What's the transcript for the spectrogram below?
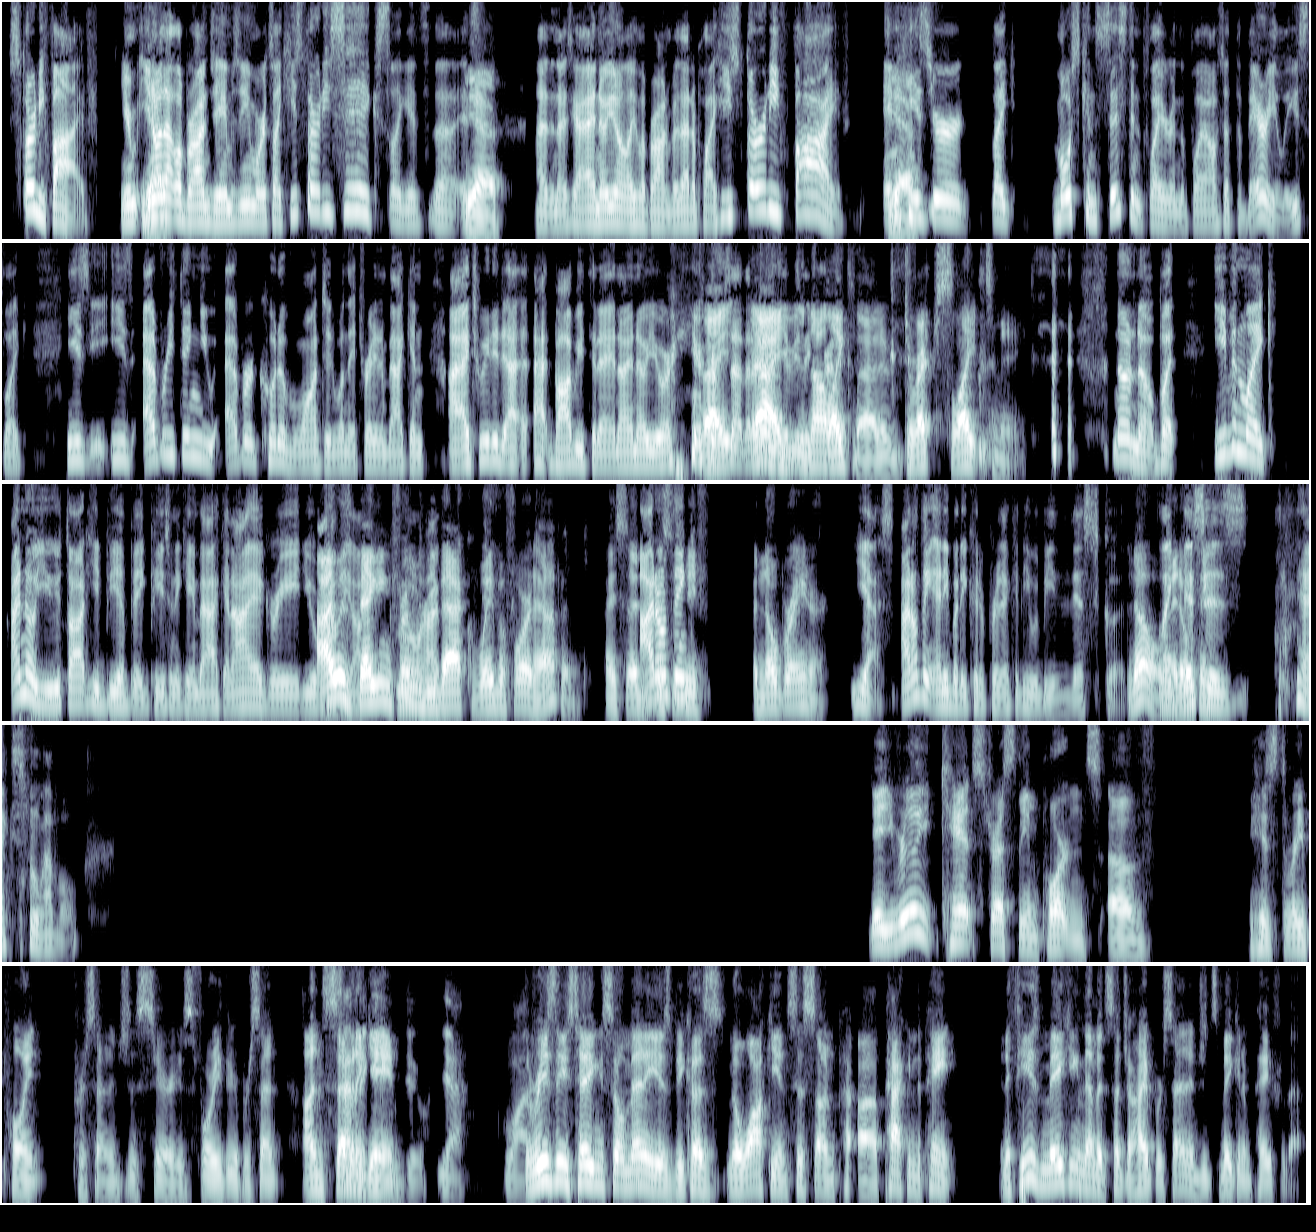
it's 35. You're, you know that LeBron James meme where it's like, he's 36. Like, it's the, it's yeah, uh, the nice guy. I know you don't like LeBron, but that applies. He's 35 and Yeah. he's your, like, most consistent player in the playoffs at the very least. Like he's he's everything you ever could have wanted when they traded him back. And I, I tweeted at, at, Bobby today, and I know you were, you were upset that yeah, I, I did not credit. like that. A direct slight to me. no, no, but even like I know you thought he'd be a big piece when he came back, and I agreed. You, I was begging for him to be back way before it happened. I said, I don't think a no brainer. Yes, I don't think anybody could have predicted he would be this good. No, like this think... is next level. Yeah, you really can't stress the importance of his three point percentage this series 43% on seven, seven a game. game yeah. Why? The reason he's taking so many is because Milwaukee insists on uh, packing the paint. And if he's making them at such a high percentage, it's making him pay for that.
